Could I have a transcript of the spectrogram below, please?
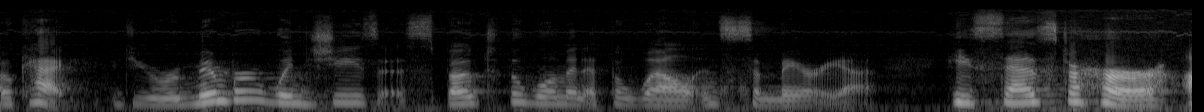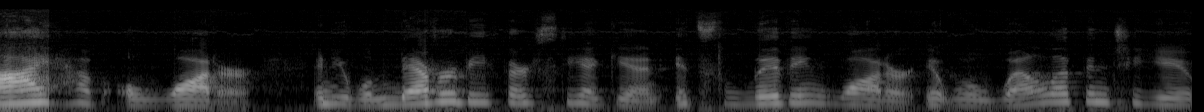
Okay, do you remember when Jesus spoke to the woman at the well in Samaria? He says to her, I have a water, and you will never be thirsty again. It's living water. It will well up into you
